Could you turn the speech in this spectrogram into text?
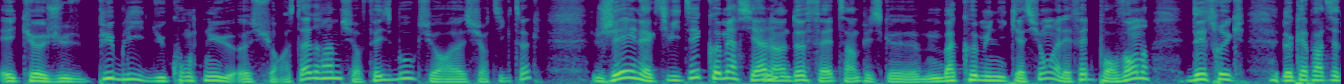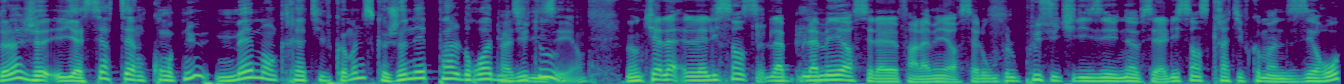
et que je publie du contenu sur Instagram, sur Facebook, sur, sur TikTok, j'ai une activité commerciale Mm. hein, de fait, hein, puisque ma communication elle est faite pour vendre des trucs. Donc à partir de là, il y a certains contenus, même en Creative Commons, que je n'ai pas le droit d'utiliser. hein. Donc il y a la, la licence, la, la meilleure, c'est la, enfin la meilleure, celle où on peut le plus utiliser une œuvre, c'est la licence Creative Commons 0,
